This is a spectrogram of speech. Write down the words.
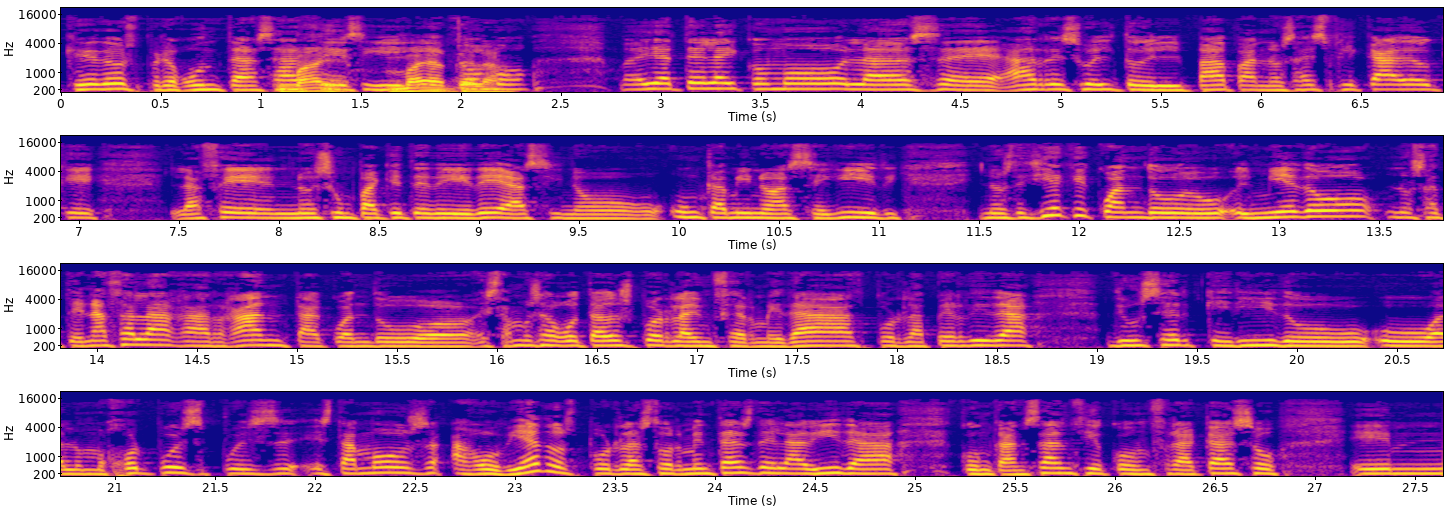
¿Qué dos preguntas Vaya- haces y, vaya y cómo, tela. vaya tela y cómo las eh, ha resuelto el Papa? Nos ha explicado que la fe no es un paquete de ideas, sino un camino a seguir. Nos decía que cuando el miedo nos atenaza la garganta, cuando estamos agotados por la enfermedad, por la pérdida de un ser querido, o a lo mejor pues, pues estamos agobiados por las tormentas de la vida, con cansancio, con fracaso, em,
